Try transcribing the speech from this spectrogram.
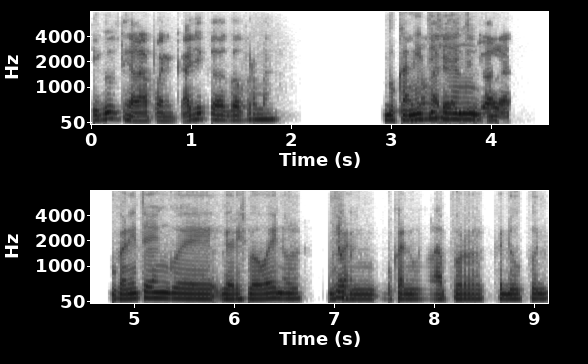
jadi gue tinggal laporin aja ke government Bukan lo itu sih yang jualan bukan itu yang gue garis bawain ul. Bukan bukan ngelapor ke dukun.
